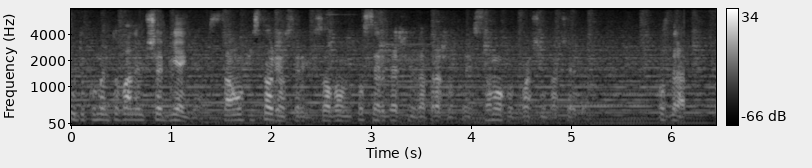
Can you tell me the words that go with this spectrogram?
udokumentowanym przebiegiem, z całą historią serwisową, to serdecznie zapraszam. To jest samochód właśnie dla Ciebie. Pozdrawiam.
